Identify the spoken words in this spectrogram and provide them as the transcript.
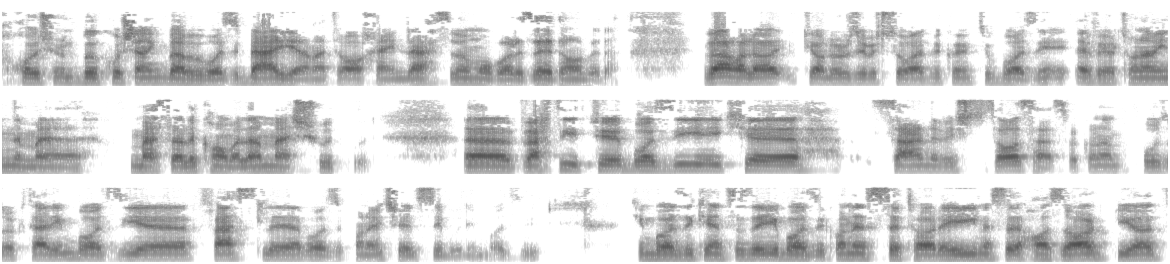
خودشون بکشن و به بازی برگردن. حتی آخرین لحظه به مبارزه ادامه بدن. و حالا که حالا راجبش صحبت می‌کنیم تو بازی اورتون هم این مسئله کاملا مشهود بود. وقتی توی بازی که سرنوشت ساز هست بکنم بزرگترین بازی فصل بازیکنهای چلسی بود این بازی. این بازی که انتظار یه بازیکن ستاره ای مثل هازارد بیاد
